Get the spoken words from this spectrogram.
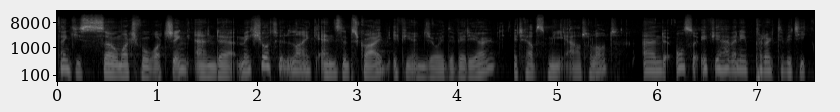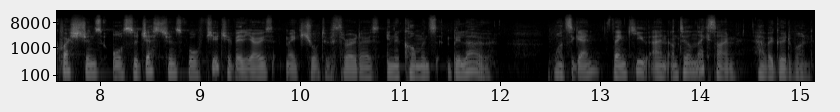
Thank you so much for watching and uh, make sure to like and subscribe if you enjoyed the video. It helps me out a lot. And also if you have any productivity questions or suggestions for future videos, make sure to throw those in the comments below. Once again, thank you and until next time, have a good one.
